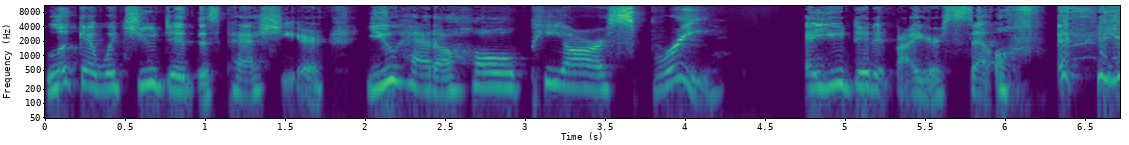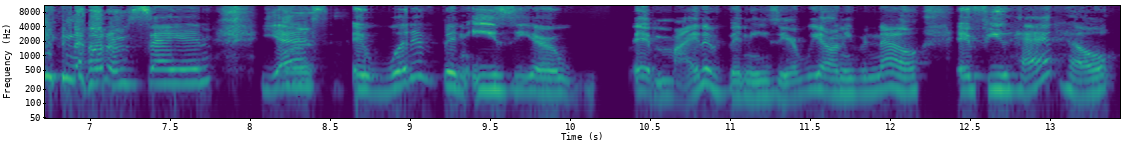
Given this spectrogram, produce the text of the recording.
Look at what you did this past year. You had a whole PR spree and you did it by yourself. you know what I'm saying? Yes, it would have been easier it might have been easier. We don't even know if you had help,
